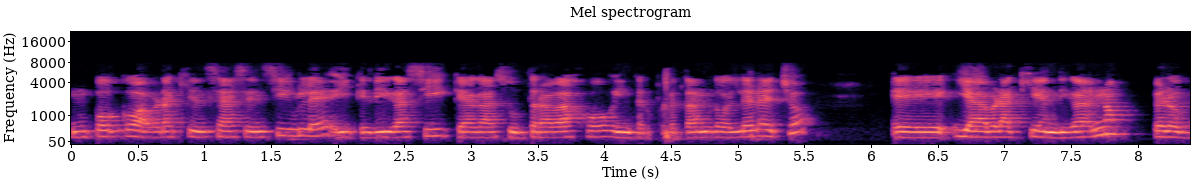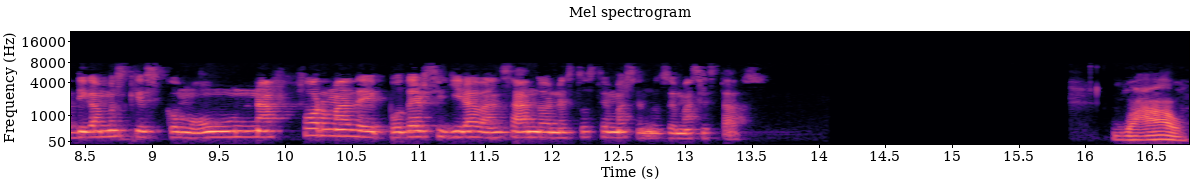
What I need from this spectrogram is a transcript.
un poco habrá quien sea sensible y que diga sí, que haga su trabajo interpretando el derecho, eh, y habrá quien diga no, pero digamos que es como una forma de poder seguir avanzando en estos temas en los demás estados. Wow.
